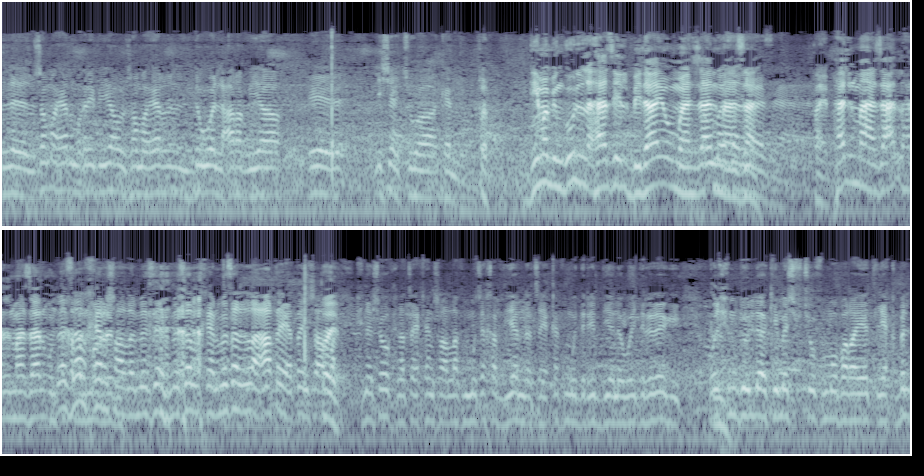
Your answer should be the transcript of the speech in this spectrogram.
للجماهير المغربية والجماهير الدول العربية آه، اللي شاهدتوها كاملين. طيب. ديما بنقول هذه البداية وما زال ما زال. طيب هل ما زال؟ هل ما زال منتخب مازال خير إن شاء الله مازال مازال الخير مازال عاطي يعطي إن شاء الله. طيب. حنا شوف حنا تايقين إن شاء الله في المنتخب ديالنا تايقين في المدرب ديالنا وائل الدراكي والحمد لله كما شفتوا في المباريات اللي قبل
